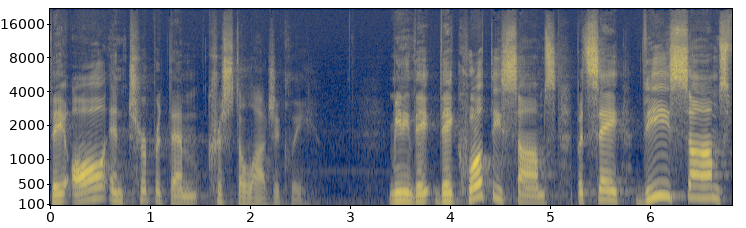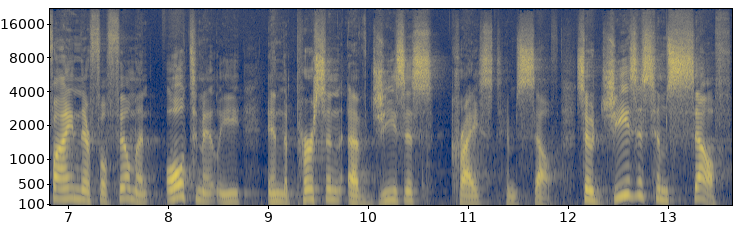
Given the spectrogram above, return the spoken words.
they all interpret them Christologically, meaning they, they quote these Psalms, but say these Psalms find their fulfillment ultimately in the person of Jesus Christ himself. So Jesus himself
